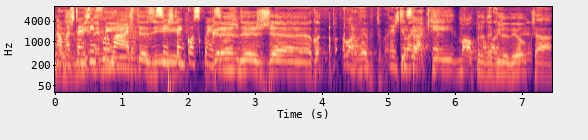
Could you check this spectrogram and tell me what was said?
não, mas tens de informar se isto tem consequências. Grandes. Uh, agora vê muito bem. Está aqui numa altura da vida dele que já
